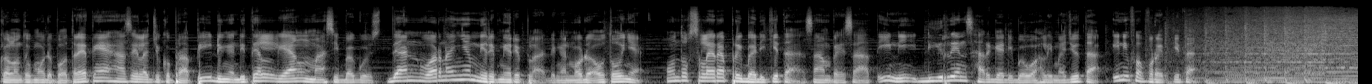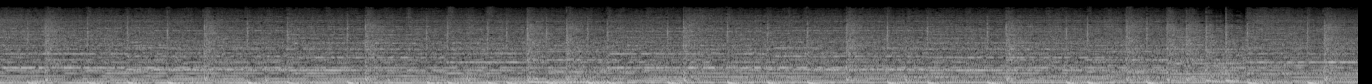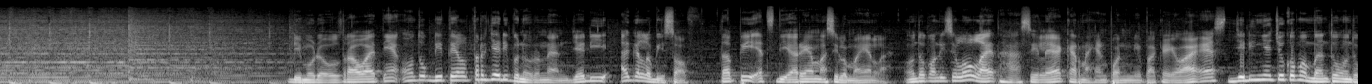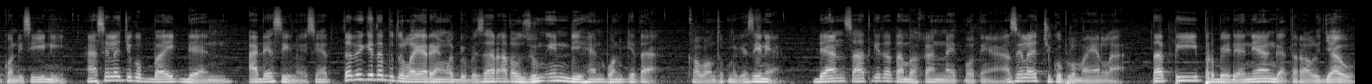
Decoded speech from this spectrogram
Kalau untuk mode potretnya hasilnya cukup rapi dengan detail yang masih bagus dan warnanya mirip-mirip lah dengan mode autonya. Untuk selera pribadi kita sampai saat ini di range harga di bawah 5 juta, ini favorit kita. Di mode ultrawide-nya untuk detail terjadi penurunan, jadi agak lebih soft. Tapi HDR-nya masih lumayan lah. Untuk kondisi low light, hasilnya karena handphone ini pakai OIS, jadinya cukup membantu untuk kondisi ini. Hasilnya cukup baik dan ada sih noise-nya. Tapi kita butuh layar yang lebih besar atau zoom in di handphone kita. Kalau untuk magazine ya. Dan saat kita tambahkan night mode-nya, hasilnya cukup lumayan lah. Tapi perbedaannya nggak terlalu jauh.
